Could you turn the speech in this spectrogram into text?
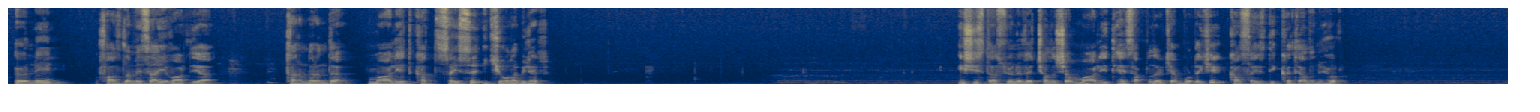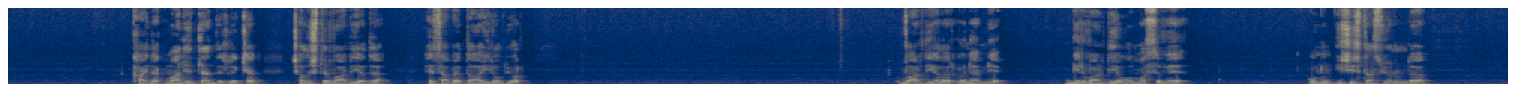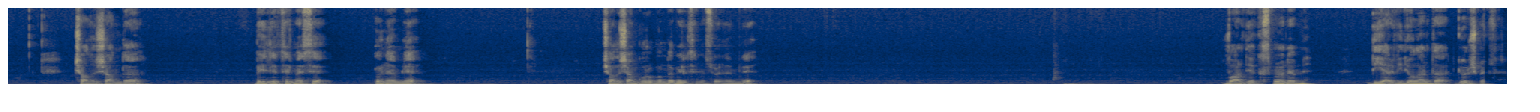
Örneğin fazla mesai vardiya tanımlarında maliyet kat sayısı 2 olabilir. İş istasyonu ve çalışan maliyeti hesaplanırken buradaki kat sayısı dikkate alınıyor. Kaynak maliyetlendirilirken çalıştığı vardiya da hesaba dahil oluyor. Vardiyalar önemli. Bir vardiya olması ve onun iç istasyonunda çalışanda belirtilmesi önemli. Çalışan grubunda belirtilmesi önemli. Vardiya kısmı önemli. Diğer videolarda görüşmek üzere.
